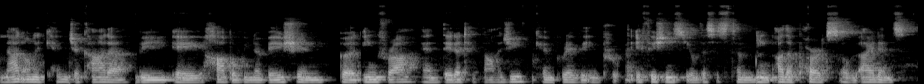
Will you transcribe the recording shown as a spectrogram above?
Not only can Jakarta be a hub of innovation, but infra and data technology can greatly improve the efficiency of the system in other parts of the islands.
